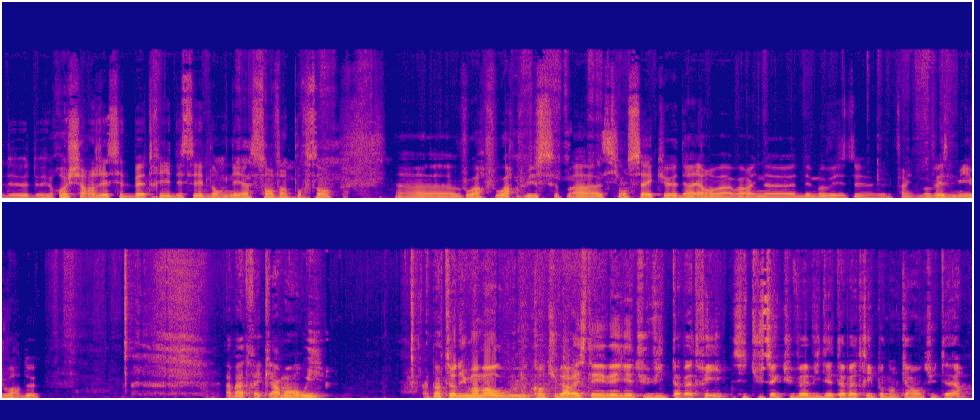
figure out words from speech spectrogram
de, de, recharger cette batterie, d'essayer de l'emmener à 120%, euh, voire, voire plus, bah, si on sait que derrière on va avoir une, euh, des mauvaises, enfin, une mauvaise nuit, voire deux. Ah bah très clairement, oui. À partir du moment où quand tu vas rester éveillé, tu vides ta batterie, si tu sais que tu vas vider ta batterie pendant 48 heures,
